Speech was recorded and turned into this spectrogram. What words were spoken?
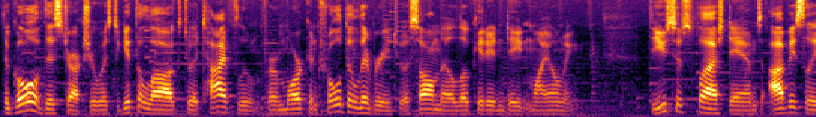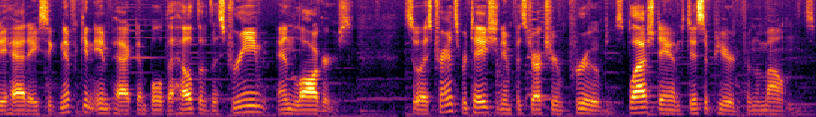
The goal of this structure was to get the logs to a tie flume for a more controlled delivery to a sawmill located in Dayton, Wyoming. The use of splash dams obviously had a significant impact on both the health of the stream and loggers. So as transportation infrastructure improved, splash dams disappeared from the mountains.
